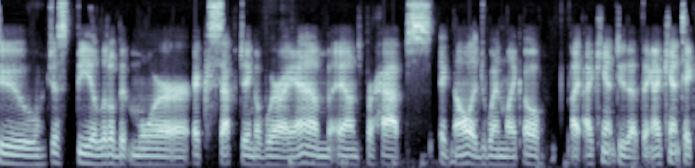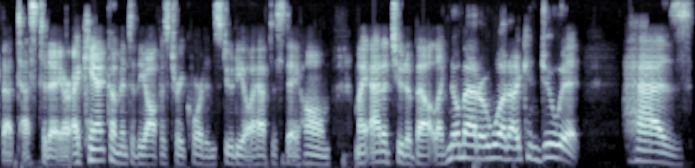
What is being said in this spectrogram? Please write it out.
to just be a little bit more accepting of where i am and perhaps acknowledge when like oh I, I can't do that thing. I can't take that test today. Or i can't come into the office to record in studio. I have to stay home. My attitude about like no matter what i can do it has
